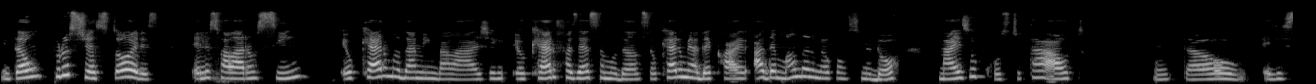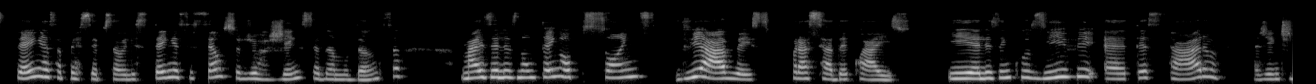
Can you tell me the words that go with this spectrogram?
Então, para os gestores, eles falaram sim, eu quero mudar minha embalagem, eu quero fazer essa mudança, eu quero me adequar à demanda do meu consumidor, mas o custo está alto. Então, eles têm essa percepção, eles têm esse senso de urgência da mudança, mas eles não têm opções viáveis para se adequar a isso. E eles, inclusive, é, testaram a gente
